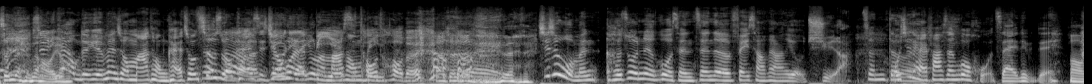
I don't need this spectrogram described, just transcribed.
真的很好用所以你看，我。们的缘分从马桶开，从厕所开始，就后来用了马桶笔。头头的，对对对，其实我们合作那个过程真的非常非常的有趣啦。真的我记得还发生过火灾，对不对？哦，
